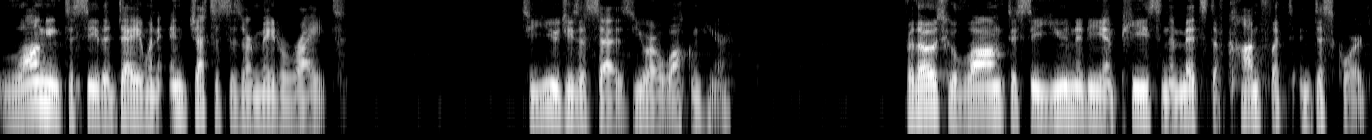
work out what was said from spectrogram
longing to see the day when injustices are made right to you, Jesus says, You are welcome here. For those who long to see unity and peace in the midst of conflict and discord,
